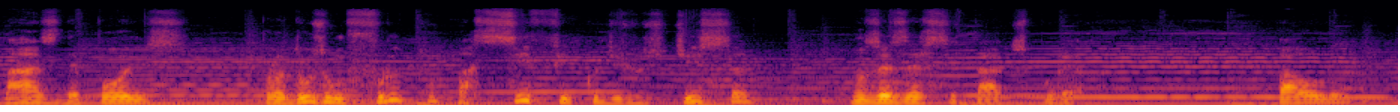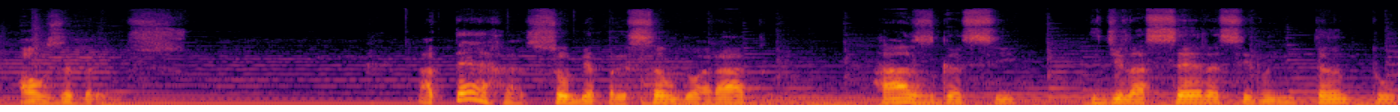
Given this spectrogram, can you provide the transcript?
mas depois produz um fruto pacífico de justiça nos exercitados por ela. Paulo aos Hebreus. A terra, sob a pressão do arado, rasga-se e dilacera-se, no entanto,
